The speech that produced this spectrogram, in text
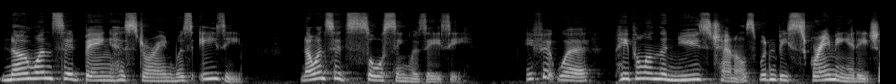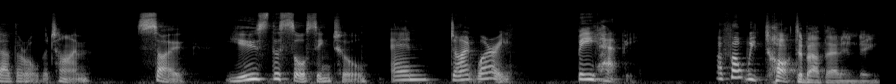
No one said being a historian was easy. No one said sourcing was easy. If it were, people on the news channels wouldn't be screaming at each other all the time. So, use the sourcing tool, and don't worry, be happy. I thought we talked about that ending.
